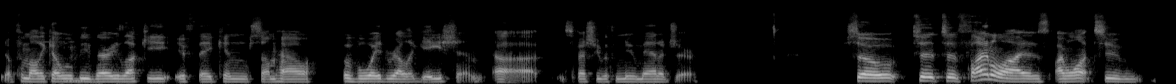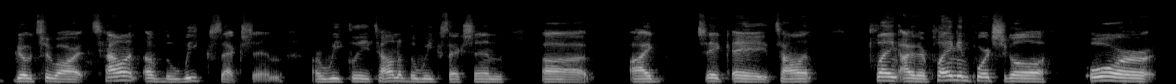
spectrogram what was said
you know Famalicão will be very lucky if they can somehow avoid relegation, uh, especially with a new manager. So to to finalize, I want to go to our talent of the week section, our weekly talent of the week section. Uh, I take a talent playing either playing in Portugal or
